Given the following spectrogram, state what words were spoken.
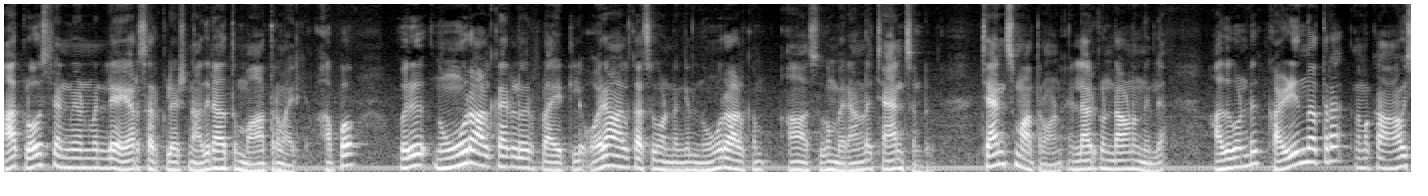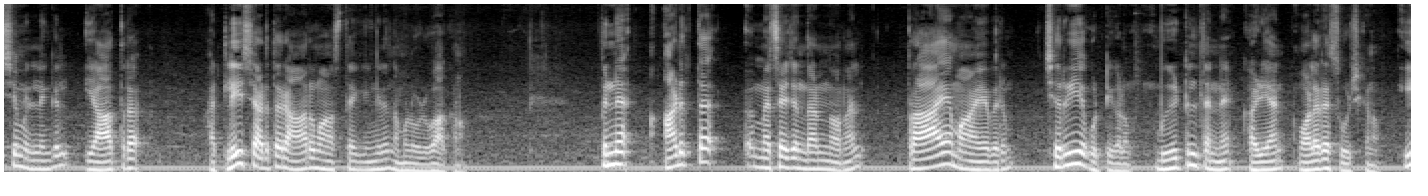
ആ ക്ലോസ്ഡ് എൻവയോൺമെന്റിലെ എയർ സർക്കുലേഷൻ അതിനകത്ത് മാത്രമായിരിക്കും. അപ്പോൾ ഒരു നൂറ് ആൾക്കാരുള്ള ഒരു ഫ്ലൈറ്റിൽ ഒരാൾക്ക് അസുഖം ഉണ്ടെങ്കിൽ നൂറാൾക്കും ആ അസുഖം വരാനുള്ള ചാൻസ് ഉണ്ട്. ചാൻസ് മാത്രമാണ്. എല്ലാവർക്കും ഉണ്ടാവണമെന്നില്ല. അതുകൊണ്ട് കഴിയുന്നത്ര നമുക്ക് ആവശ്യമില്ലെങ്കിൽ യാത്ര അറ്റ്ലീസ്റ്റ് അടുത്ത ഒരു ആറ് മാസത്തേക്കെങ്കിലും നമ്മൾ ഒഴിവാക്കണം. പിന്നെ അടുത്ത മെസ്സേജ് എന്താണെന്ന് പറഞ്ഞാൽ പ്രായമായവരും ചെറിയ കുട്ടികളും വീട്ടിൽ തന്നെ കഴിയാൻ വളരെ സൂക്ഷിക്കണം. ഈ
